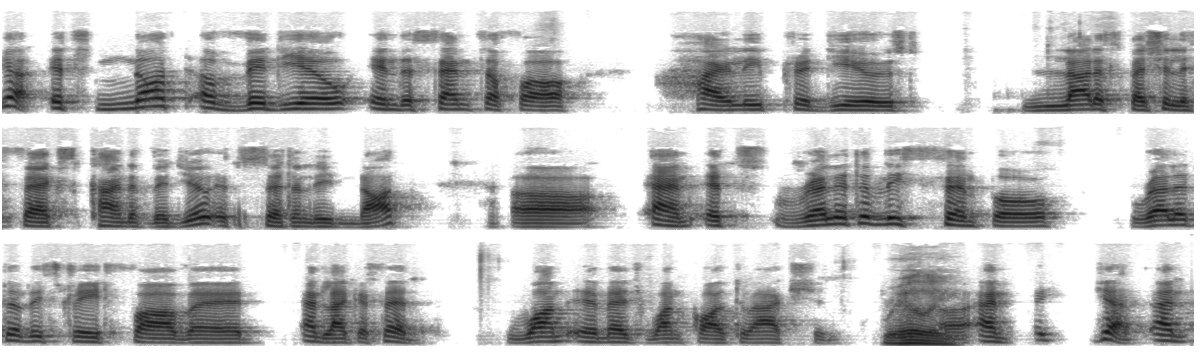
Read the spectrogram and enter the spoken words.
yeah it's not a video in the sense of a highly produced lot of special effects kind of video it's certainly not uh, and it's relatively simple relatively straightforward and like i said one image, one call to action. Really? Uh, and yeah, and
